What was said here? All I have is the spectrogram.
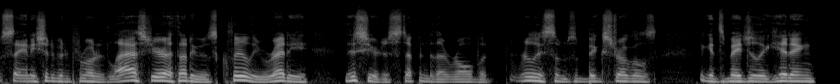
saying he should have been promoted last year. I thought he was clearly ready this year to step into that role, but really some some big struggles against major league hitting.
